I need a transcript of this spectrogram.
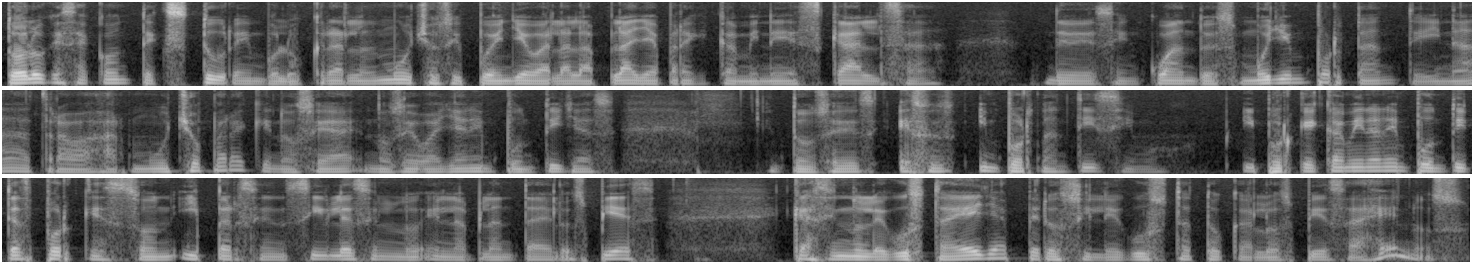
todo lo que sea con textura, involucrarlas mucho, si pueden llevarla a la playa para que camine descalza de vez en cuando es muy importante y nada, trabajar mucho para que no, sea, no se vayan en puntillas. Entonces eso es importantísimo. ¿Y por qué caminan en puntitas? Porque son hipersensibles en, en la planta de los pies. Casi no le gusta a ella, pero sí le gusta tocar los pies ajenos.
